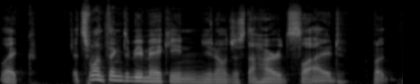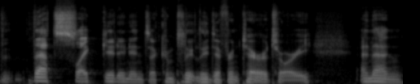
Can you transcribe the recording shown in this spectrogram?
like it's one thing to be making, you know, just a hard slide, but th- that's like getting into completely different territory. And then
